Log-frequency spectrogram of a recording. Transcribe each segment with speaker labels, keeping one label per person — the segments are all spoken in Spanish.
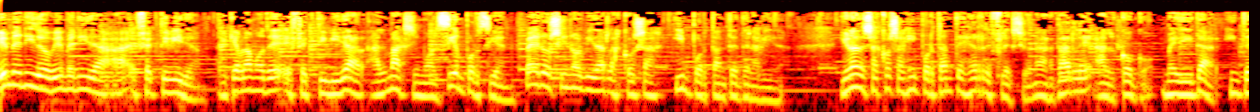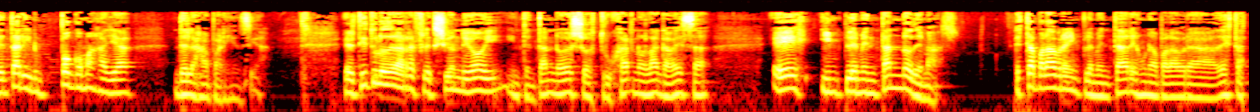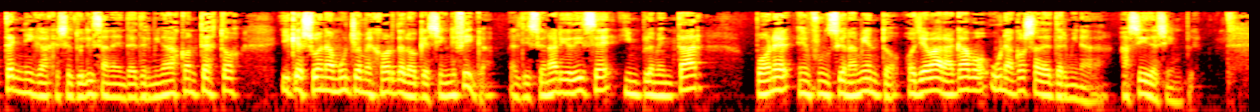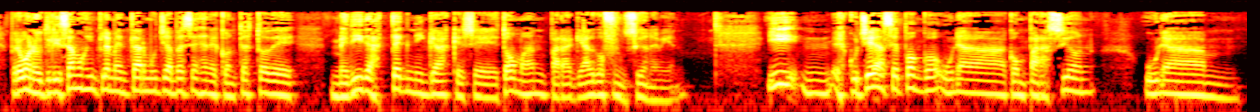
Speaker 1: Bienvenido, bienvenida a Efectividad. Aquí hablamos de efectividad al máximo, al 100%, pero sin olvidar las cosas importantes de la vida. Y una de esas cosas importantes es reflexionar, darle al coco, meditar, intentar ir un poco más allá de las apariencias. El título de la reflexión de hoy, intentando eso, estrujarnos la cabeza, es implementando de más. Esta palabra implementar es una palabra de estas técnicas que se utilizan en determinados contextos y que suena mucho mejor de lo que significa. El diccionario dice implementar, poner en funcionamiento o llevar a cabo una cosa determinada, así de simple. Pero bueno, utilizamos implementar muchas veces en el contexto de medidas técnicas que se toman para que algo funcione bien. Y mm, escuché hace poco una comparación, una... Mm,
